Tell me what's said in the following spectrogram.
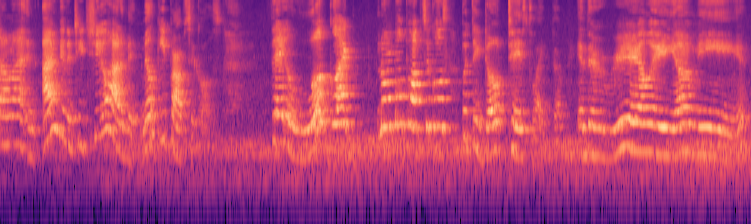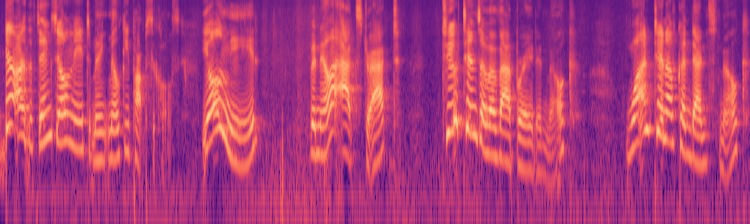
Sama and I'm going to teach you how to make milky popsicles. They look like normal popsicles, but they don't taste like them. And they're really yummy. Here are the things you'll need to make milky popsicles. You'll need vanilla extract, two tins of evaporated milk, one tin of condensed milk.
